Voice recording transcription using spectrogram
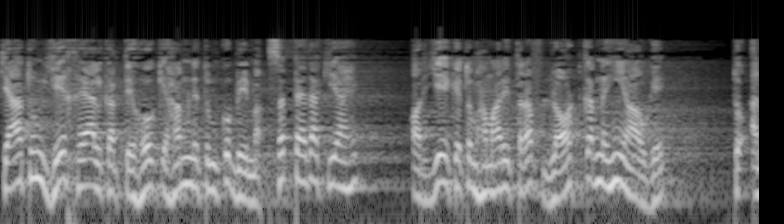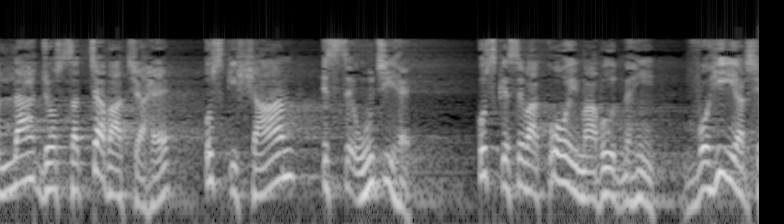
क्या तुम ये ख्याल करते हो कि हमने तुमको बेमकसद पैदा किया है और ये कि तुम हमारी तरफ़ लौट कर नहीं आओगे? तो अल्लाह जो सच्चा बादशाह है उसकी शान इससे ऊँची है। उसके सिवा कोई माबूद नहीं, वही अरश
